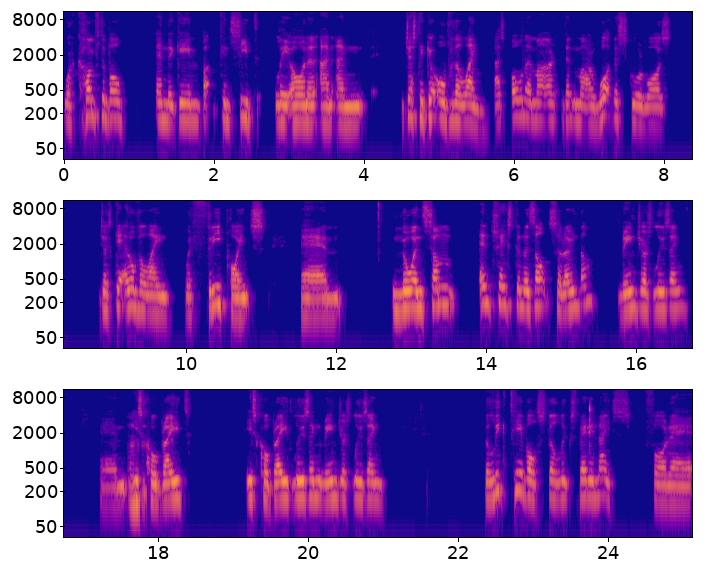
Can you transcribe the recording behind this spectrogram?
were comfortable in the game, but concede late on, and, and and just to get over the line. That's all that mattered. Didn't matter what the score was, just getting over the line with three points. Um, knowing some interesting results around them. Rangers losing, um, East Kilbride, East Kilbride losing, Rangers losing. The league table still looks very nice for uh,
